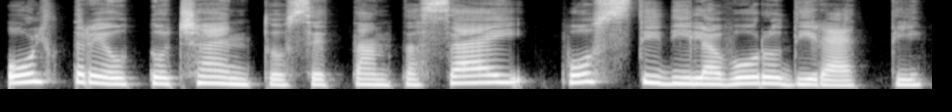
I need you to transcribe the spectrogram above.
oltre 876 posti di lavoro diretti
